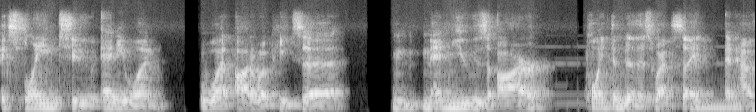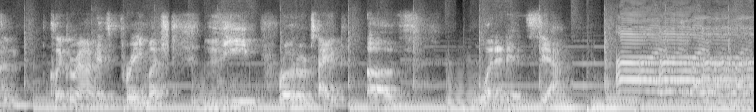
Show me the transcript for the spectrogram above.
explain to anyone what Ottawa Pizza menus are, point them to this website and have them click around. It's pretty much the prototype of what it is. Yeah. Ottawa,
